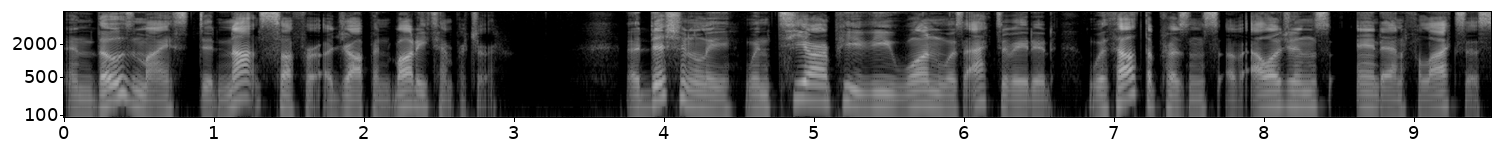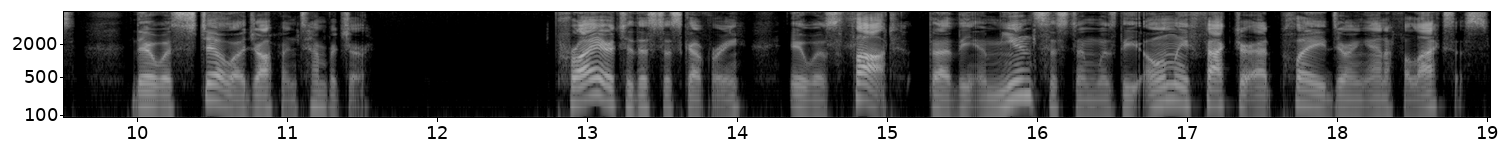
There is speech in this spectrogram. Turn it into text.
and those mice did not suffer a drop in body temperature. Additionally, when TRPV1 was activated without the presence of allergens and anaphylaxis, there was still a drop in temperature. Prior to this discovery, it was thought that the immune system was the only factor at play during anaphylaxis.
